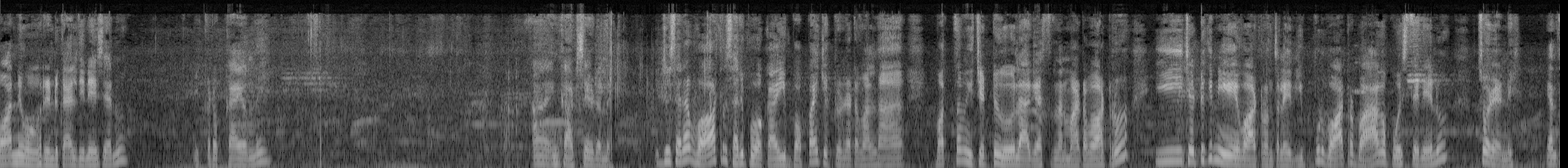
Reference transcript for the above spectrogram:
మార్నింగ్ ఒక రెండు కాయలు తినేసాను. ఇక్కడ ఒక కాయ ఉంది. ఇంకా అటు సైడ్ ఉన్నాయి. ఇది చూసారా? వాటర్ సరిపోక ఈ బొప్పాయి చెట్టు ఉండటం వలన మొత్తం ఈ చెట్టు లాగేస్తుంది అనమాట వాటరు. ఈ చెట్టుకి నీ వాటర్ ఉంచలేదు. ఇప్పుడు వాటర్ బాగా పోస్తే నేను చూడండి ఎంత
